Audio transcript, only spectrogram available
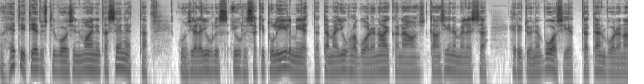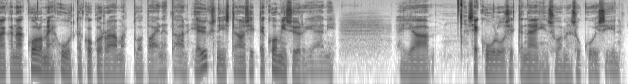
No heti tietysti voisin mainita sen, että kun siellä juhlis, juhlissakin tuli ilmi, että tämä juhlavuoden aikana on, tämä on siinä mielessä erityinen vuosi, että tämän vuoden aikana kolme uutta koko raamattua painetaan. Ja yksi niistä on sitten komisyrjääni ja se kuuluu sitten näihin Suomen sukuisiin –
